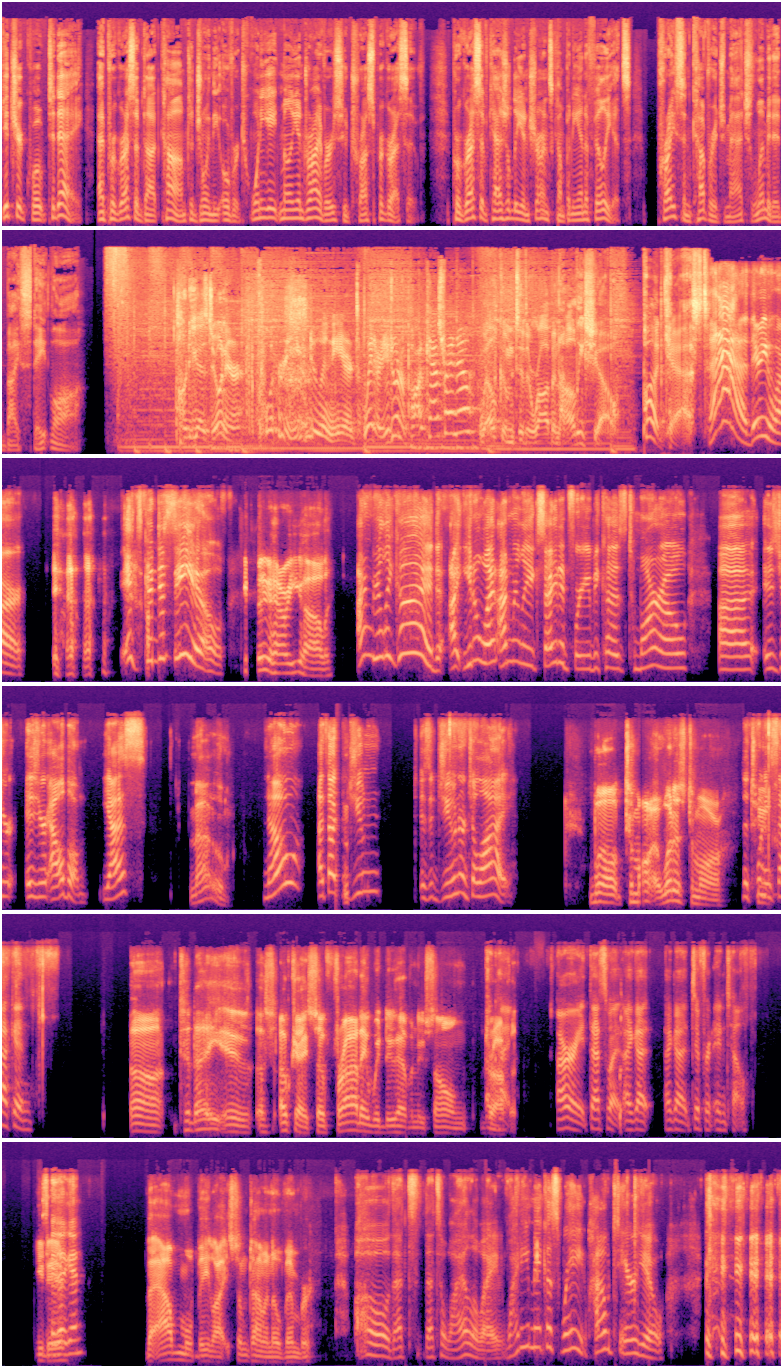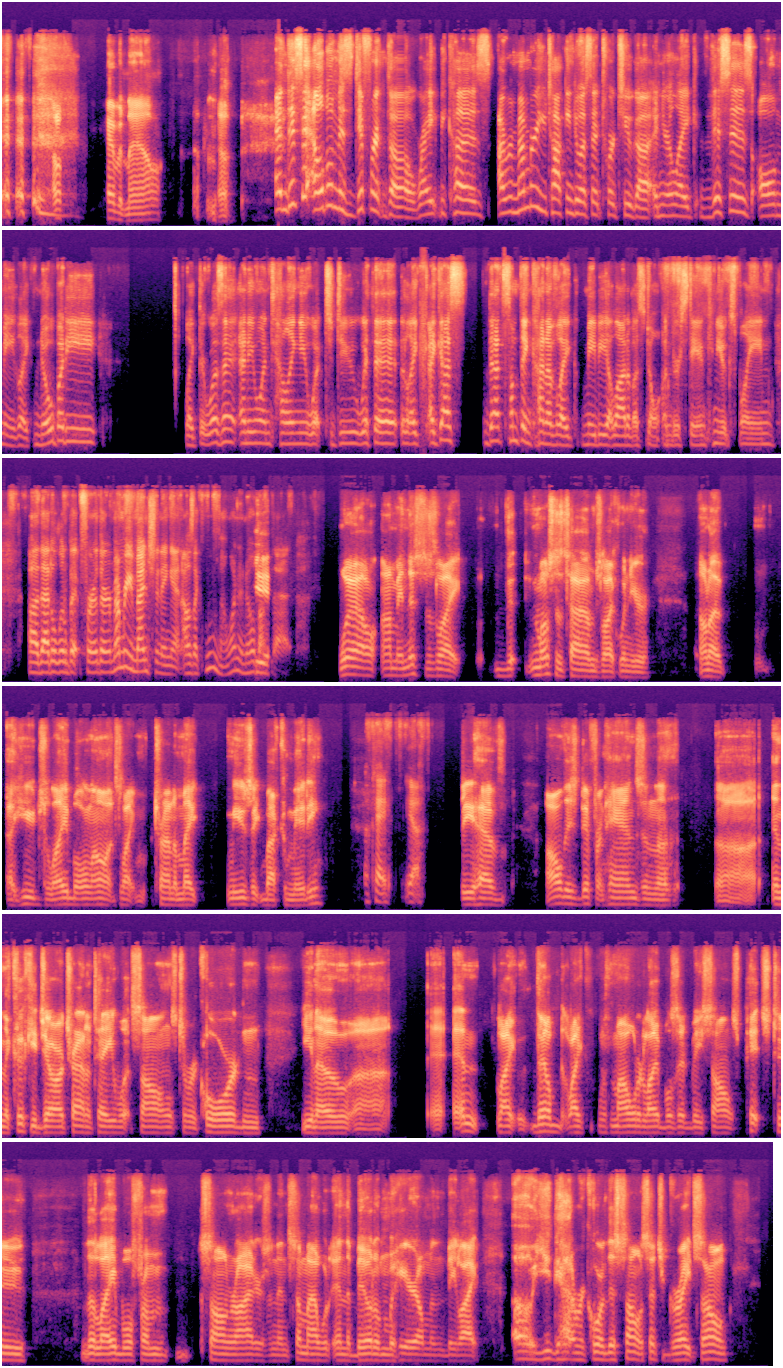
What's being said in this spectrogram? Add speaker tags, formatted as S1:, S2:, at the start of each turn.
S1: Get your quote today at progressive.com to join the over 28 million drivers who trust Progressive. Progressive Casualty Insurance Company and Affiliates. Price and coverage match limited by state law.
S2: What are you guys doing here?
S3: What are you doing here? Wait, are you doing a podcast right now?
S2: Welcome to the Rob and Holly Show podcast.
S4: Ah, there you are. it's good to see you.
S5: How are you, Holly?
S4: I'm really good. I, you know what? I'm really excited for you because tomorrow uh, is your is your album. Yes.
S5: No.
S4: No, I thought June. Is it June or July?
S5: Well, tomorrow. What is tomorrow?
S4: The twenty second.
S5: Uh, today is uh, okay. So Friday we do have a new song dropping. Okay.
S4: All right, that's what I got. I got different intel.
S5: You
S4: Say
S5: did
S4: that again.
S5: The album will be like sometime in November.
S4: Oh, that's that's a while away. Why do you make us wait? How dare you?
S5: I have it now. no.
S4: And this album is different though, right? Because I remember you talking to us at Tortuga and you're like, this is all me. Like nobody, like there wasn't anyone telling you what to do with it. Like, I guess that's something kind of like maybe a lot of us don't understand. Can you explain uh, that a little bit further? I remember you mentioning it. I was like, hmm, I want to know yeah. about that.
S5: Well, I mean, this is like the, most of the times, like when you're on a a huge label and all. It's like trying to make music by committee.
S4: Okay. Yeah.
S5: So you have all these different hands in the uh in the cookie jar trying to tell you what songs to record and you know uh and, like they'll like with my older labels it'd be songs pitched to the label from songwriters and then somebody would in the building would hear them and be like oh you got to record this song it's such a great song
